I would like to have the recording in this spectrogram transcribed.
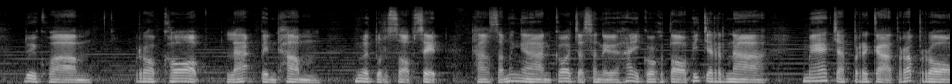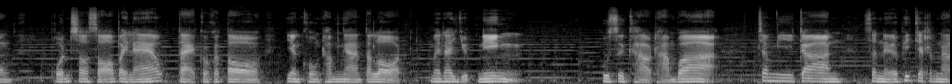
ๆ ด้วยความรอบคอบและเป็นธรรม เมื่อตรวจสอบเสร็จ ทางสำนักงานก็จะเสนอให้กกตพิจารณา แม้จะประกาศรับรอง ผลสสไปแล้ว แต่กกตยังคงทำงานตลอดไม่ได้หยุดนิ่ง ผู้สื่อข่าวถามว่า จะมีการเสนอพิจารณา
